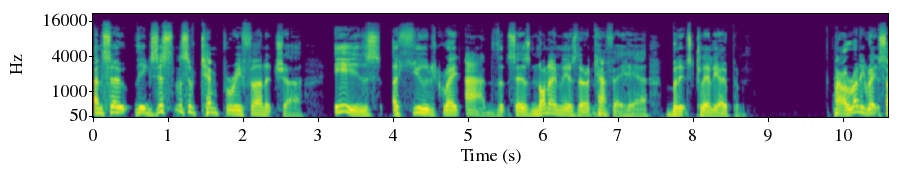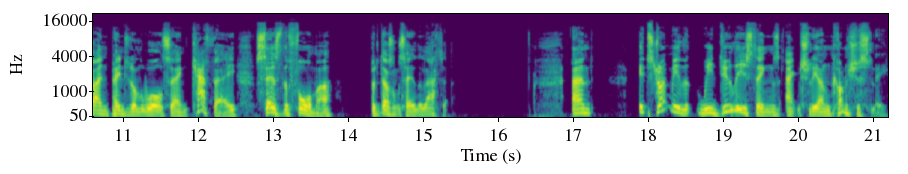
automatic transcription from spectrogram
And so the existence of temporary furniture is a huge, great ad that says not only is there a cafe here, but it's clearly open. Now, a really great sign painted on the wall saying cafe says the former, but doesn't say the latter. And it struck me that we do these things actually unconsciously.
